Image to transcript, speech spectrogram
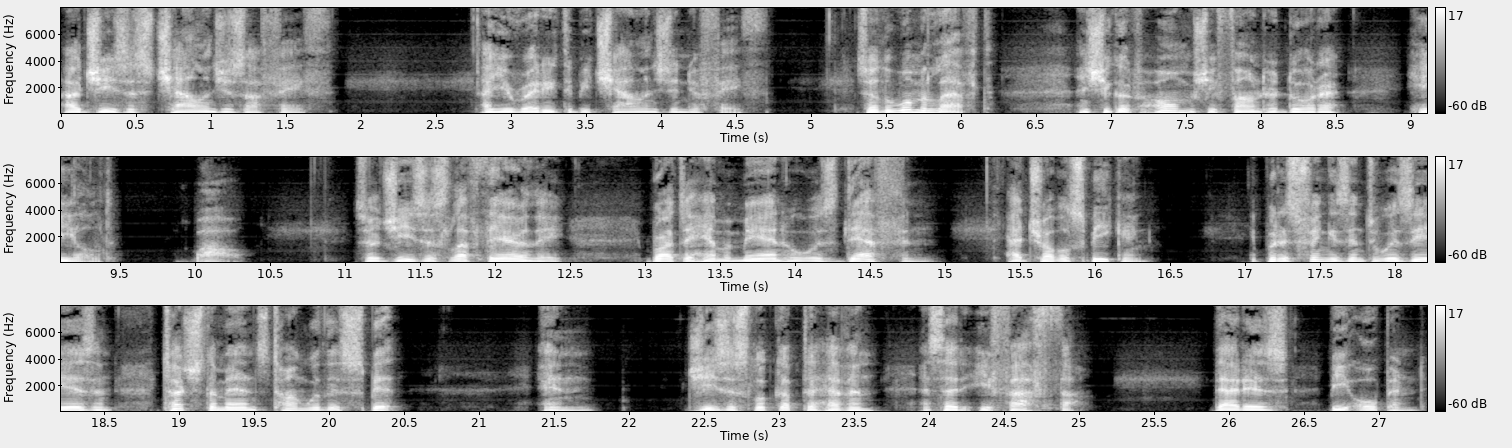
how Jesus challenges our faith. Are you ready to be challenged in your faith? So the woman left and she got home. She found her daughter healed. Wow. So Jesus left there and they brought to him a man who was deaf and had trouble speaking. He put his fingers into his ears and touched the man's tongue with his spit. And Jesus looked up to heaven and said, Ephphatha. That is, be opened.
